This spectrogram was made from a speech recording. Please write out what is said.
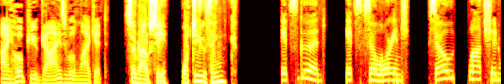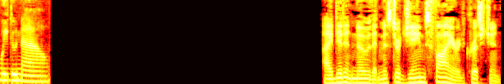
I hope you guys will like it. So Rousey, what do you think? It's good. It's so orange. So, what should we do now? I didn't know that Mr. James fired Christian.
